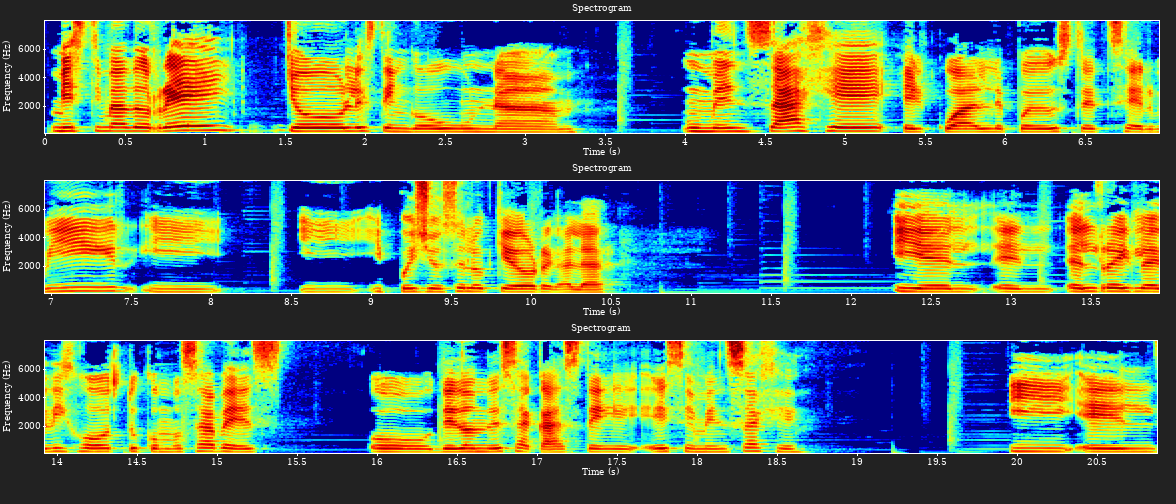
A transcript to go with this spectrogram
mi estimado rey, yo les tengo una un mensaje el cual le puede usted servir y, y, pues yo se lo quiero regalar. Y el, el, rey le dijo, ¿tú cómo sabes? ¿O de dónde sacaste ese mensaje? Y el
